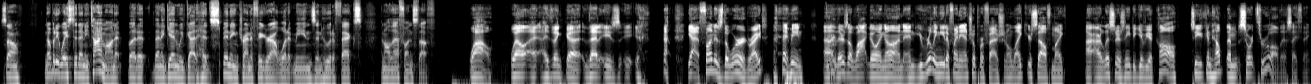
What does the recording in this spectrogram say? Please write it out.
So nobody wasted any time on it, but it, then again, we've got heads spinning trying to figure out what it means and who it affects and all that fun stuff. Wow. Well, I, I think uh, that is, yeah, fun is the word, right? I mean, uh, right. there's a lot going on, and you really need a financial professional like yourself, Mike. Our, our listeners need to give you a call so you can help them sort through all this, I think.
